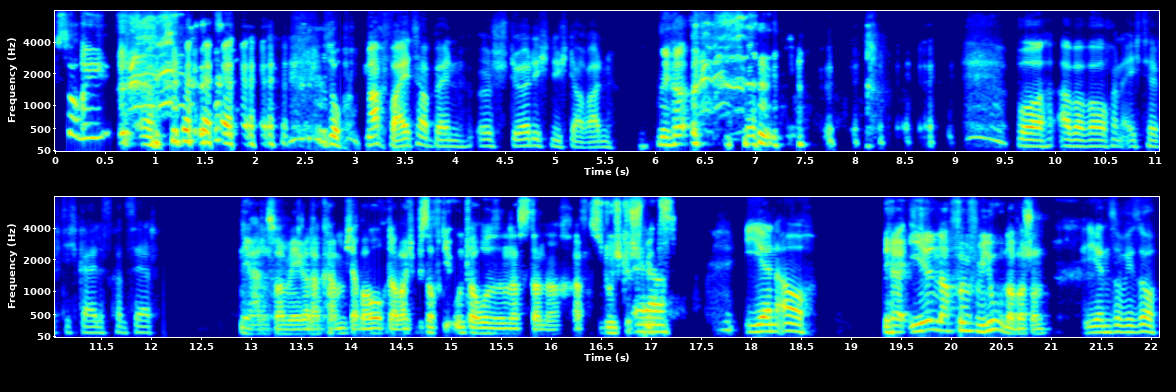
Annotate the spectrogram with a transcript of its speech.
sorry. so, mach weiter, Ben. Äh, Stör dich nicht daran. Ja. Boah, aber war auch ein echt heftig geiles Konzert. ja, das war mega. Da kam ich aber auch, da war ich bis auf die Unterhose nass danach. Einfach so durchgeschwitzt. Ian auch. Ja, ihr nach fünf Minuten aber schon. Ian sowieso.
